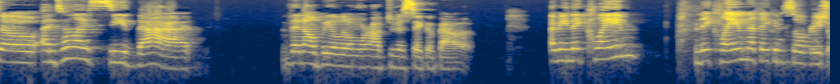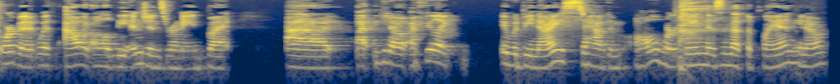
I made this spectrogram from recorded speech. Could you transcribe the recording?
So until I see that, then I'll be a little more optimistic about. I mean, they claim they claim that they can still reach orbit without all of the engines running, but uh, I, you know, I feel like it would be nice to have them all working. Isn't that the plan? You know.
